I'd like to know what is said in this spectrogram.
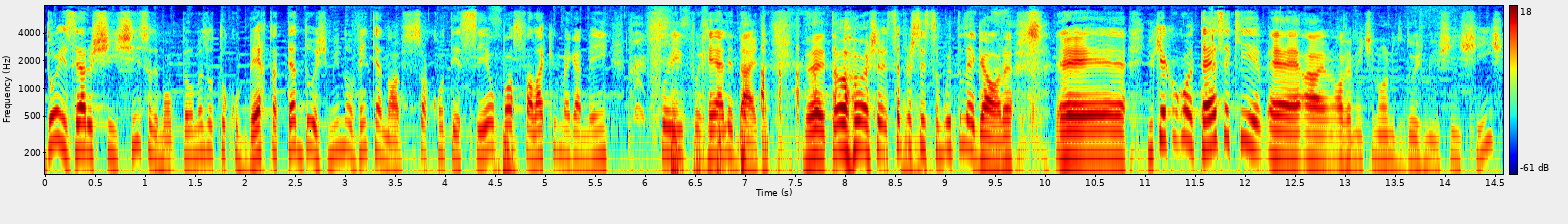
20XX, falei, bom, pelo menos eu tô coberto até 2099. Se isso acontecer, eu posso falar que o Mega Man foi, foi realidade. né? Então, eu achei, sempre achei isso muito legal, né? É, e o que, que acontece é que, é, obviamente, no ano de 2000XX,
